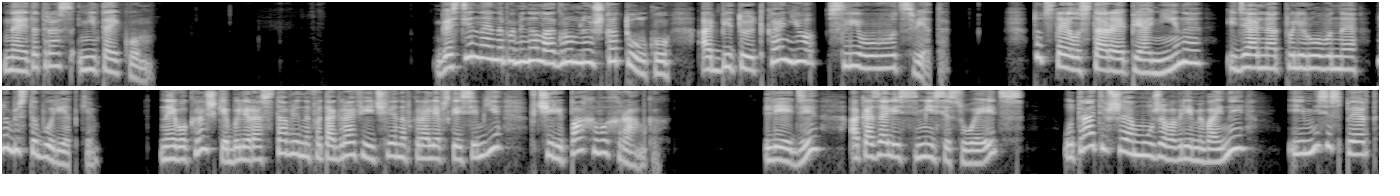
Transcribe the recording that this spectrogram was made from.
на этот раз не тайком. Гостиная напоминала огромную шкатулку, оббитую тканью сливового цвета. Тут стояла старая пианино, идеально отполированная, но без табуретки. На его крышке были расставлены фотографии членов королевской семьи в черепаховых рамках. Леди оказались миссис Уэйтс, утратившая мужа во время войны, и миссис Перт,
